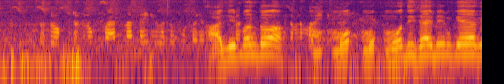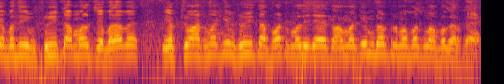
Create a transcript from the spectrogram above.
હોય તો શું કરે હાજી પણ તો મો- મો- મોદી સાહેબ એમ કહે કે બધી સુવિધા મળશે બરાબર? એકસો આઠમાં કેમ સુવિધા ફટ મળી જાય તો આમાં કેમ ડોક્ટર મફતમાં પગાર ખાય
